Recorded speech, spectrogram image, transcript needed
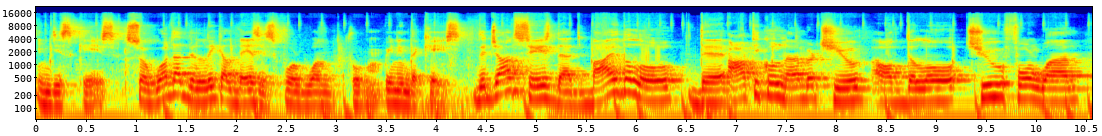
in this case. So what are the legal basis for one for winning the case? The judge says that by the law, the article number 2 of the law 241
